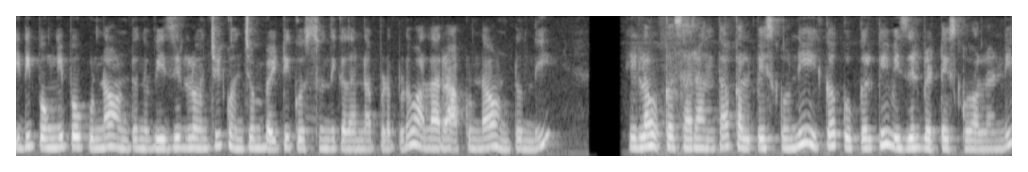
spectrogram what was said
ఇది పొంగిపోకుండా ఉంటుంది. విజిల్లోంచి కొంచెం బయటికి వస్తుంది కదండి అప్పుడప్పుడు అలా రాకుండా ఉంటుంది. ఇలా ఒక్కసారి అంతా కలిపేసుకొని ఇక కుక్కర్కి విజిల్ పెట్టేసుకోవాలండి.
